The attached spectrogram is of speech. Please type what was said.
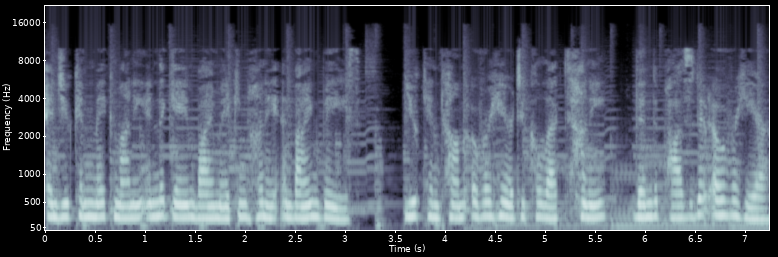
and you can make money in the game by making honey and buying bees. You can come over here to collect honey, then deposit it over here.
